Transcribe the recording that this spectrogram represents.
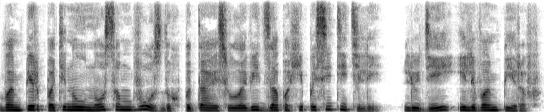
Вампир потянул носом воздух, пытаясь уловить запахи посетителей, людей или вампиров.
